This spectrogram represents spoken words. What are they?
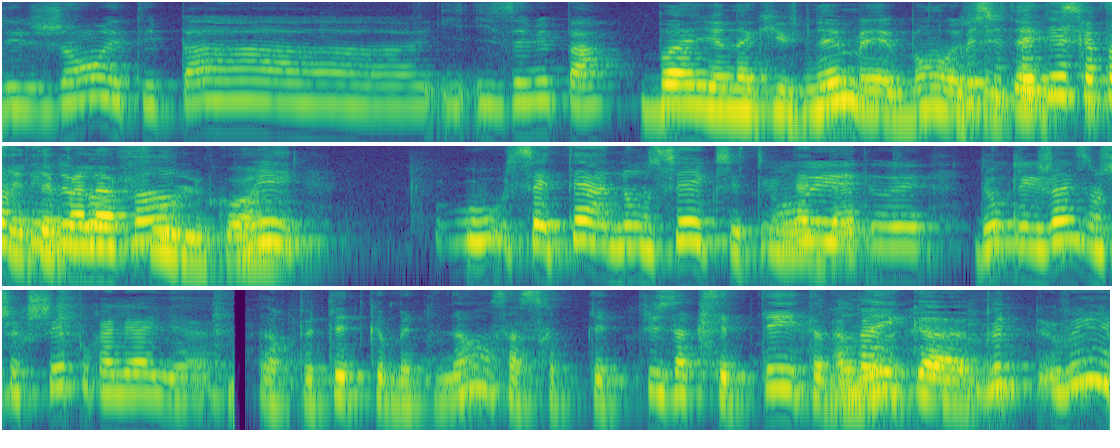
les gens étaient pas. Ils, ils aimaient pas. Bah, il y en a qui venaient, mais bon, Mais c'était pas la foule, quoi. Oui, où c'était annoncé que c'était une Oui. Donc les gens, ils ont cherché pour aller ailleurs. Alors peut-être que maintenant, ça serait peut-être plus accepté, étant Ah donné que. Peut- oui,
